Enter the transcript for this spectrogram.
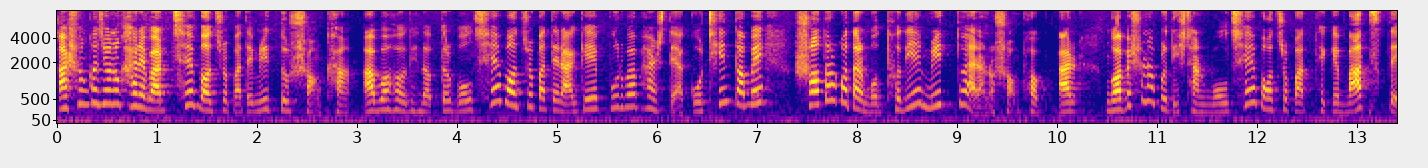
আশঙ্কাজনক হারে বাড়ছে বজ্রপাতে মৃত্যুর সংখ্যা। আবহাওয়া অধিদপ্তর বলছে, বজ্রপাতের আগে পূর্বাভাস দেওয়া কঠিন, তবে সতর্কতার মধ্য দিয়ে মৃত্যু এড়ানো সম্ভব। আর গবেষণা প্রতিষ্ঠান বলছে, বজ্রপাত থেকে বাঁচতে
